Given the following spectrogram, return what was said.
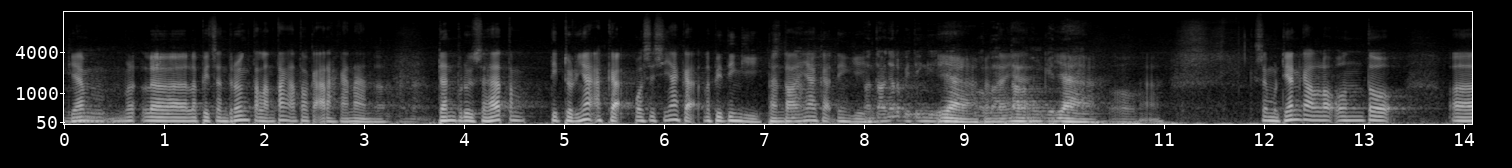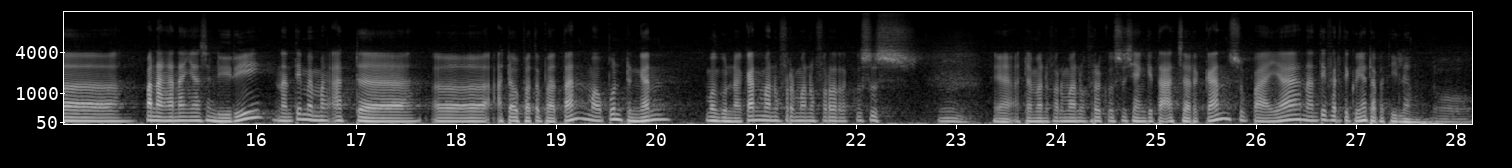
Dia me- le- lebih cenderung telentang atau ke arah kanan. kanan. Dan berusaha tem- tidurnya agak posisinya agak lebih tinggi, bantalnya agak tinggi. Bantalnya lebih tinggi. Iya, Oh, bantalnya. bantal mungkin. Iya. Oh. Nah, Kemudian kalau untuk eh, penanganannya sendiri nanti memang ada eh, ada obat-obatan maupun dengan menggunakan manuver-manuver khusus. Hmm. Ya, ada manuver-manuver khusus yang kita ajarkan supaya nanti vertigonya dapat hilang. Oh.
